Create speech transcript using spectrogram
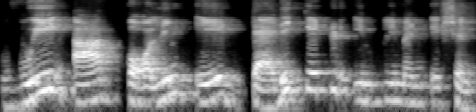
we are calling a dedicated implementation.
